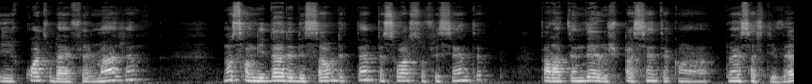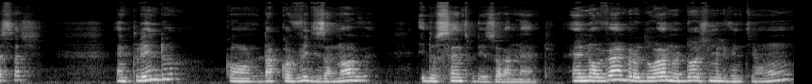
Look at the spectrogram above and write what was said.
e quatro da enfermagem, nossa unidade de saúde tem pessoal suficiente para atender os pacientes com doenças diversas incluindo com da Covid-19 e do centro de isolamento. Em novembro do ano 2021,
